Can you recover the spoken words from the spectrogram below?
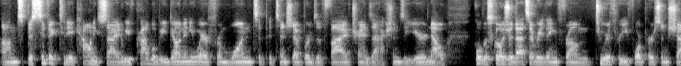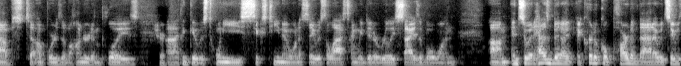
Um, specific to the accounting side, we've probably done anywhere from one to potentially upwards of five transactions a year. Now, full disclosure, that's everything from two or three four person shops to upwards of 100 employees. Sure. Uh, I think it was 2016, I want to say, was the last time we did a really sizable one. Um, and so it has been a, a, critical part of that. I would say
